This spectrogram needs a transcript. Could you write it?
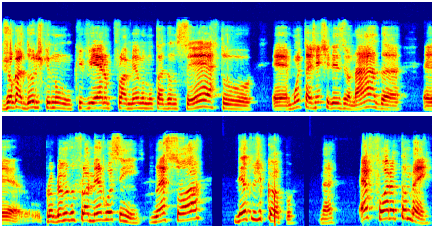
jogadores que, não, que vieram para o Flamengo não tá dando certo é, muita gente lesionada. É, o problema do Flamengo, assim, não é só dentro de campo, né? É fora também.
